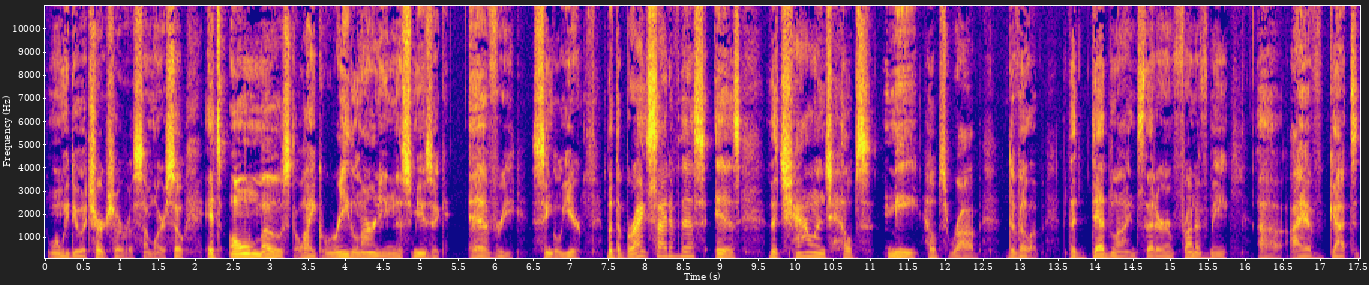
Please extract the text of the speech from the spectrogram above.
when we do a church service somewhere. So it's almost like relearning this music every single year. But the bright side of this is the challenge helps me, helps Rob develop. The deadlines that are in front of me uh, I have got to,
